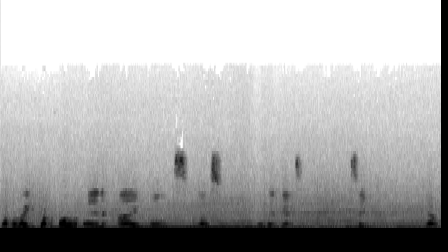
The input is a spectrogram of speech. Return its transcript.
drop a like, drop a follow, and I will see you all soon. Until then, guys, Não aí. Então.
